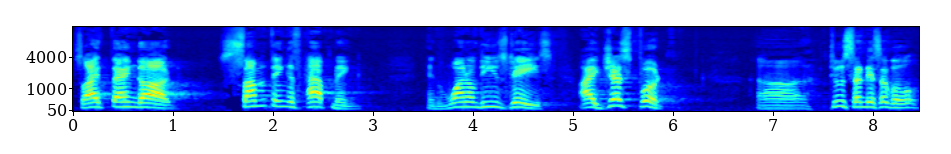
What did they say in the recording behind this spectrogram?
so I thank God something is happening and one of these days, I just put, uh, two Sundays ago,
